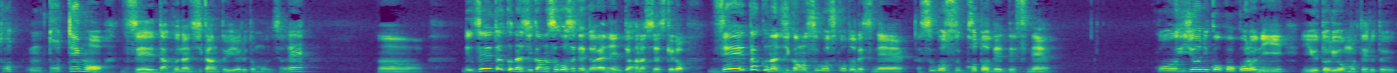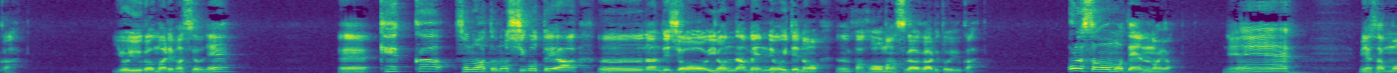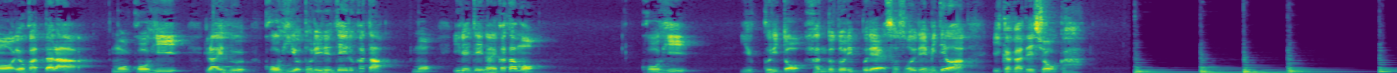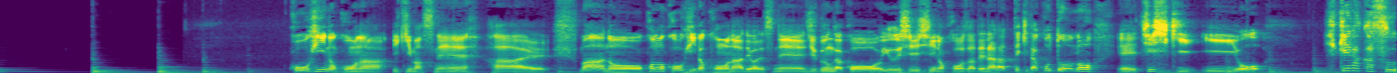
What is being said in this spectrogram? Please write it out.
と、とても贅沢な時間と言えると思うんですよね。うん。で、贅沢な時間過ごせてどうやねんっていう話ですけど、贅沢な時間を過ごすことですね、過ごすことでですね、こう、非常にこう、心にゆとりを持てるというか、余裕が生まれますよね。えー、結果、その後の仕事や、うーん、なんでしょう、いろんな面においての、うん、パフォーマンスが上がるというか、俺はそう思てんのよ。ねえ。皆さんもよかったら、もうコーヒー、ライフ、コーヒーを取り入れている方も、入れていない方も、コーヒー、ゆっくりとハンドドリップで注いでみてはいかがでしょうか。コーヒーのコーナー行きますね。はい。まあ、あの、このコーヒーのコーナーではですね、自分がこう、UCC の講座で習ってきたことの、えー、知識をひけらかす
